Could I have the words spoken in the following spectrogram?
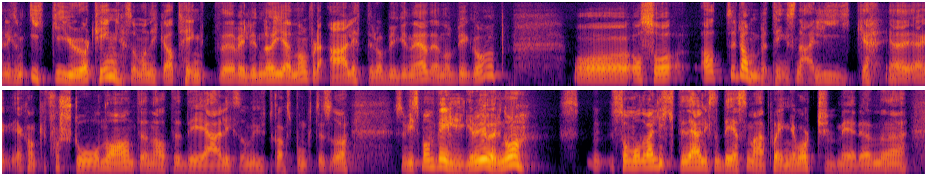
liksom ikke gjør ting som man ikke har tenkt eh, veldig nøye gjennom. For det er lettere å bygge ned enn å bygge opp. Og, og så at rammebetingelsene er like. Jeg, jeg, jeg, kan ikke forstå noe annet enn at det er liksom utgangspunktet. Så, så hvis man velger å gjøre noe, så må det være likt. Det er liksom det som er poenget vårt, mm. mer enn uh,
